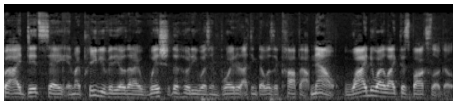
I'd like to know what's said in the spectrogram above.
But I did say in my preview video that I wish the hoodie was embroidered. I think that was a cop out. Now, why do I like this box logo?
